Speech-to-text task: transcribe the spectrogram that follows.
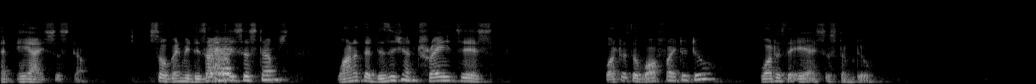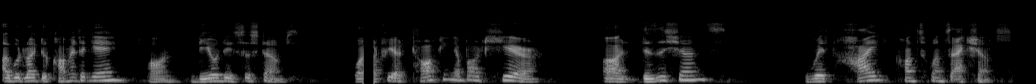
an AI system. So when we design these systems, one of the decision trades is what does the warfighter do? What does the AI system do? I would like to comment again on DoD systems. We are talking about here are decisions with high consequence actions,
